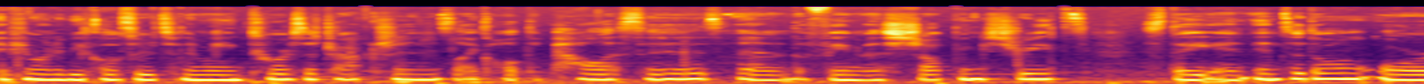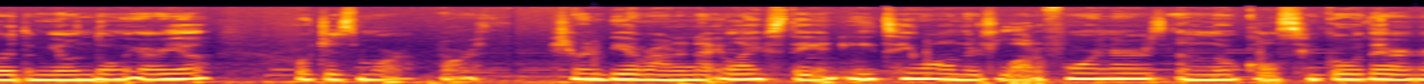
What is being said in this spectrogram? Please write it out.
If you want to be closer to the main tourist attractions like all the palaces and the famous shopping streets, stay in Insadong or the Myeongdong area, which is more north. If you want to be around a nightlife, stay in Itaewon. There's a lot of foreigners and locals who go there.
